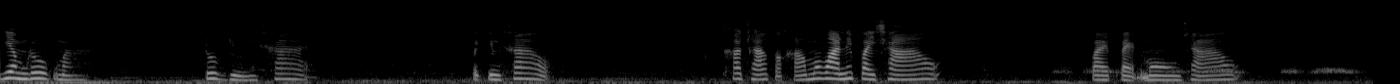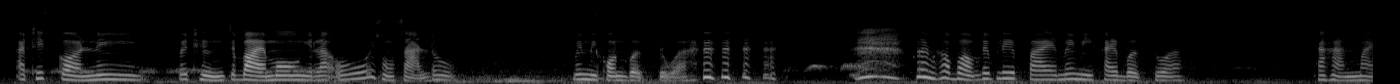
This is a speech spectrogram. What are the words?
เยี่ยมลูกมา ลูกอยู่ในค่าย ไปกินข้าว ข้าวเช้ากับเขาเมื่อวานนี้ไปเช้า ไปแปดโมงเช้า อาทิตย์ก่อนนี่ไปถึงจะบ่ายโมงอยู่แล้วโอ้ยสงสารลูก ไม่มีคนเบิกตัว เพื่อนเขาบอกรีบๆไป ไม่มีใครเบิกตัว ทหารใหม่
